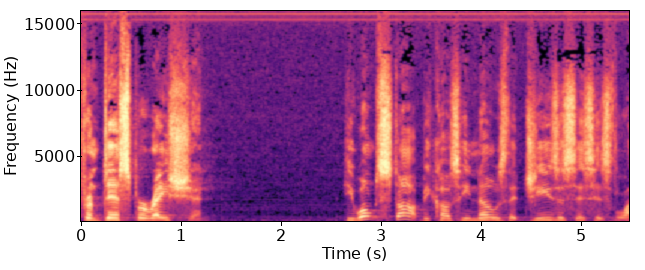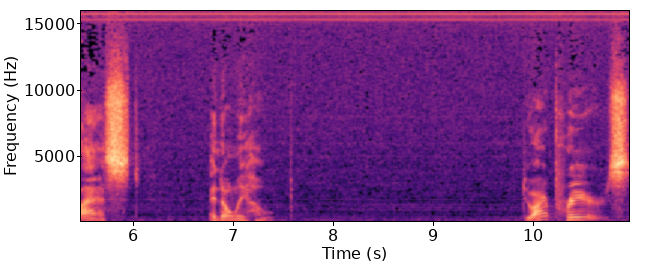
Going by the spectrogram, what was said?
from desperation. He won't stop because he knows that Jesus is his last and only hope. Do our prayers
